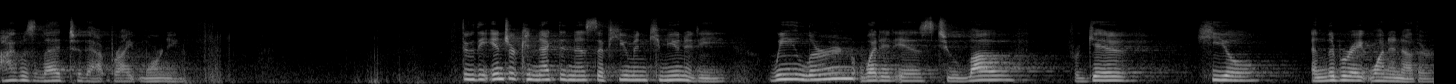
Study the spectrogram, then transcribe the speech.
I was led to that bright morning. Through the interconnectedness of human community, we learn what it is to love, forgive, heal, and liberate one another.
